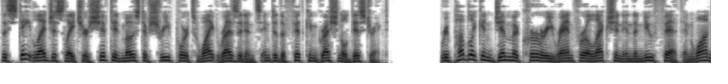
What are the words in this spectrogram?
The state legislature shifted most of Shreveport's white residents into the 5th congressional district. Republican Jim McCrery ran for election in the new 5th and won,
